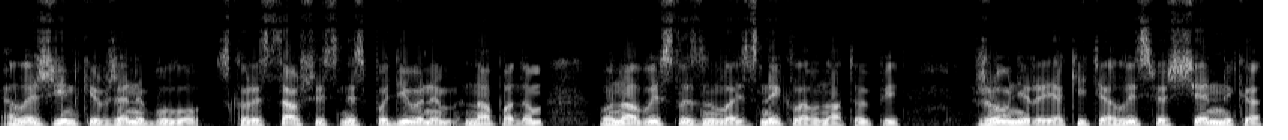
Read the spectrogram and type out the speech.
Але жінки вже не було. Скориставшись несподіваним нападом, вона вислизнула і зникла в натовпі. Жовніри, які тягли священника,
